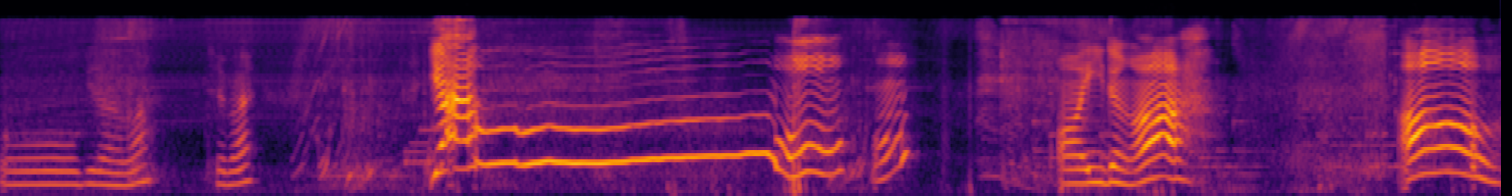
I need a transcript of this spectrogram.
오, 기다려봐. 제발. 야호! 아, 2등. 아. 아우.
